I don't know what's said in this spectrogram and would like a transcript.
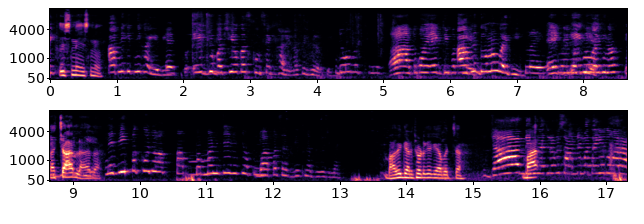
एक इसने इसने। आपने कितनी खाई है अभी? तो एक जो बची होगा स्कूल से खा लेना फ्रिज में रख दो। बच्ची है। हाँ तो कोई एक दीपक आपने दो मंगवाई थी? नहीं एक दीपक एक मंगवाई थी ना? चार लाया था। दीपक को तो पापा मम्मा ने दे दी वापस रख दी इतना फ्रिज में। भाभी घर छोड़ के गया बच्चा। जा मेरी नज़रों के सामने मत आइयो दोबारा।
